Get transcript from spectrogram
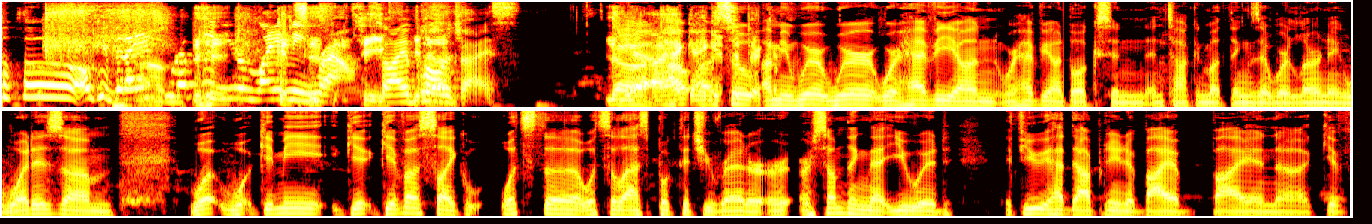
oh, okay, but I interrupted um, your lightning round, so I apologize. No, yeah, I, I, I so I mean, we're we're we're heavy on we're heavy on books and, and talking about things that we're learning. What is um, what what give me give give us like what's the what's the last book that you read or or, or something that you would if you had the opportunity to buy a buy and uh, give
